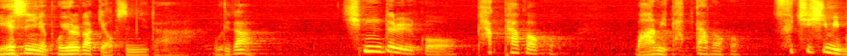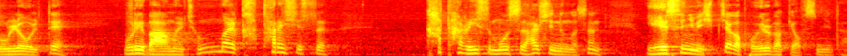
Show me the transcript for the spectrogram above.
예수님의 보혈밖에 없습니다. 우리가 힘들고 팍팍하고 마음이 답답하고 수치심이 몰려올 때 우리 마음을 정말 카타르시스, 카타르시모스 할 수 있는 것은 예수님의 십자가 보혈밖에 없습니다.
